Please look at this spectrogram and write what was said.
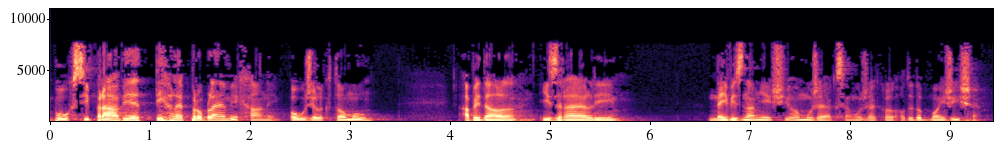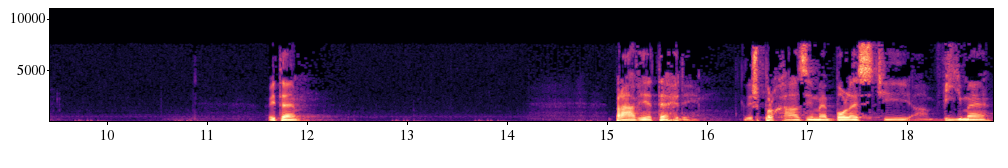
Bůh si právě tyhle problémy Chany použil k tomu, aby dal Izraeli nejvýznamnějšího muže, jak jsem mu řekl, od dob Mojžíše. Víte, právě tehdy, když procházíme bolestí a víme,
